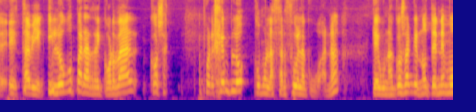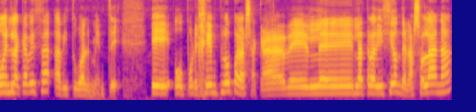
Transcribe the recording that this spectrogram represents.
Eh, está bien. Y luego para recordar cosas por ejemplo, como la zarzuela cubana, que es una cosa que no tenemos en la cabeza habitualmente. Eh, o, por ejemplo, para sacar eh, la tradición de la solana,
